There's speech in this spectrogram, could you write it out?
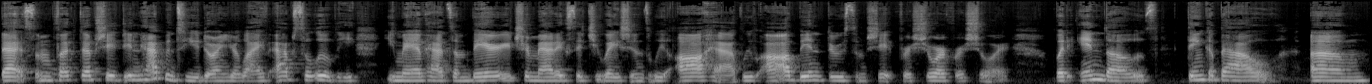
that some fucked up shit didn't happen to you during your life. Absolutely. You may have had some very traumatic situations. We all have. We've all been through some shit for sure, for sure. But in those, think about um,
